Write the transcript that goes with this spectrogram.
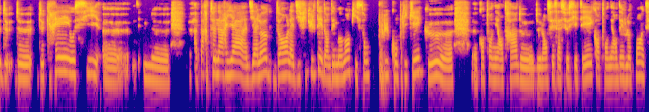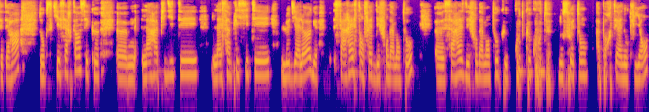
de créer aussi une un partenariat, un dialogue dans la difficulté, dans des moments qui sont plus compliqués que quand on est en train de, de lancer sa société, quand on est en développement, etc. Donc ce qui est certain, c'est que euh, la rapidité, la simplicité, le dialogue, ça reste en fait des fondamentaux. Euh, ça reste des fondamentaux que coûte que coûte, nous souhaitons apporter à nos clients,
